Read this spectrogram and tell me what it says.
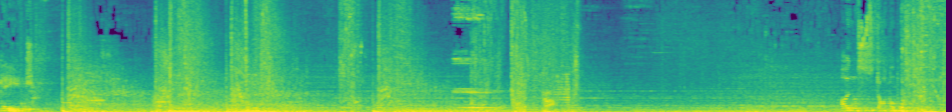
Rampage. Unstoppable.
